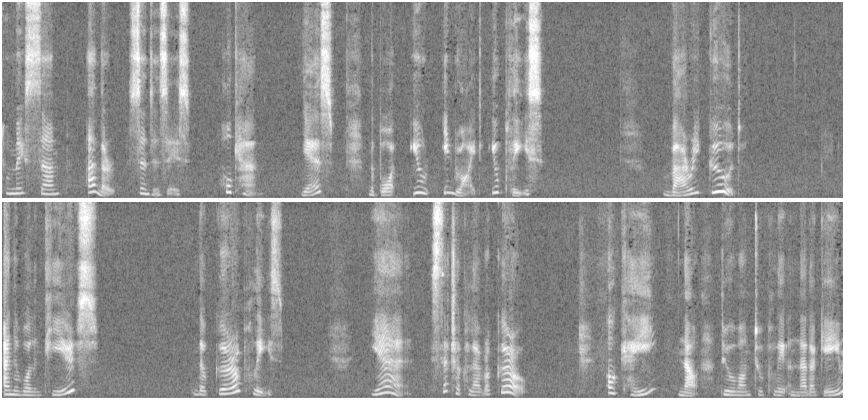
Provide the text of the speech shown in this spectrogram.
to make some other sentences. Who can? Yes, the boy you in right, you please. Very good. And the volunteers? The girl, please. Yeah, such a clever girl. Okay, now do you want to play another game?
